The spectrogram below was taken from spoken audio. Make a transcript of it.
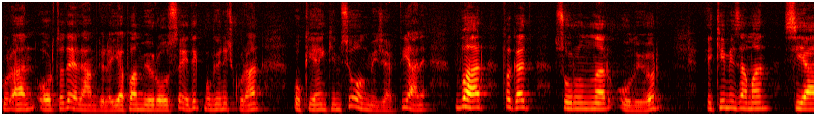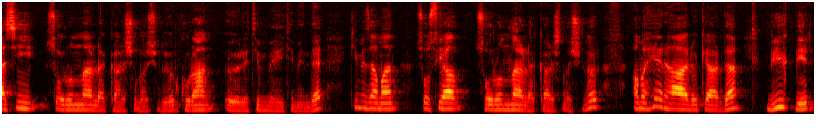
Kur'an ortada elhamdülillah. Yapamıyor olsaydık bugün hiç Kur'an okuyan kimse olmayacaktı. Yani var fakat sorunlar oluyor. E, kimi zaman siyasi sorunlarla karşılaşılıyor Kur'an öğretim ve eğitiminde. Kimi zaman sosyal sorunlarla karşılaşılıyor. Ama her halükarda büyük bir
